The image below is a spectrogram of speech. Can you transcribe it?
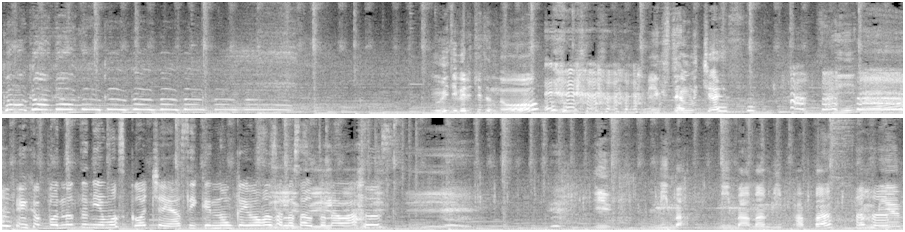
Go, go, go, go, go, go, go, go, go, go. Muy divertido, ¿no? Me gusta mucho eso. Sí, ¿no? En Japón no teníamos coche, así que nunca íbamos a los sí, autolavados. sí, sí. Y mi, ma, mi mamá, mi papá también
